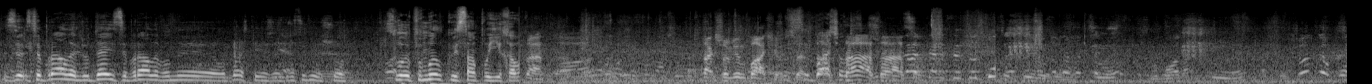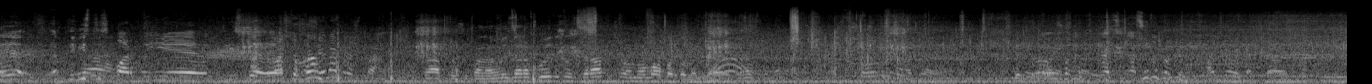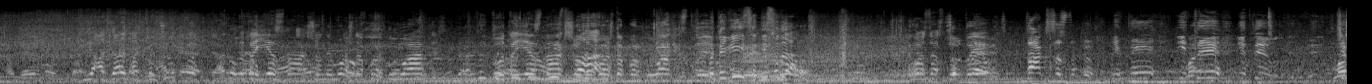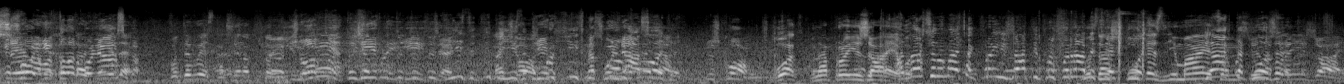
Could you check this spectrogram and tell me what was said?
зібрали людей, зібрали вони, він вже зрозумів, що свою помилку і сам поїхав. Так, щоб він бачив все. бачили? Так, так, так. Це активісти з парку і активісти автохам. Так, прошу пана, ви зараз будете тут збирати, що вам на лоба наклеїти. Тут є знак, що не можна паркуватись. Тут є знак, що не можна паркуватись. Подивіться, іди сюди. його заступив. Так заступив. І ти, і ти, і ти. Машина їхала коляска. Подивись, машина тут їде. Чого тут діти тут- тут- тут їздять? На діти їздять, прохідь, пішком колясках. ходять. Пішком. От, вона проїжджає. А нащо вона має так проїжджати, профиратися, Ота штука знімається, Як так машина може? проїжджає.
